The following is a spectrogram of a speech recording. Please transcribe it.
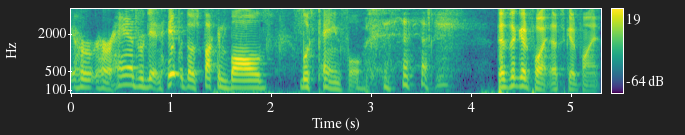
Her, her hands were getting hit with those fucking balls. Looked painful. that's a good point. That's a good point.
